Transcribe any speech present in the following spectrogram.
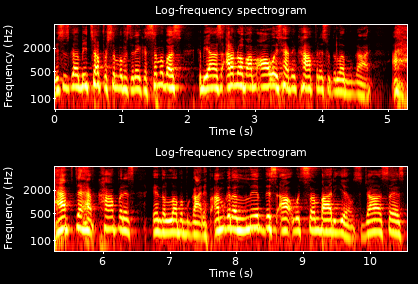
this is going to be tough for some of us today because some of us, to be honest, I don't know if I'm always having confidence with the love of God. I have to have confidence in the love of God. If I'm going to live this out with somebody else, John says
